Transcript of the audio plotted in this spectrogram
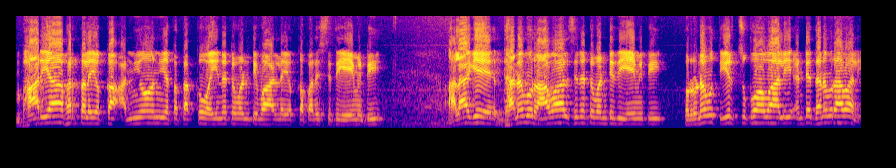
భార్యాభర్తల యొక్క అన్యోన్యత తక్కువైనటువంటి వాళ్ళ యొక్క పరిస్థితి ఏమిటి? అలాగే ధనము రావాల్సినటువంటిది ఏమిటి? రుణము తీర్చుకోవాలి అంటే ధనము రావాలి.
